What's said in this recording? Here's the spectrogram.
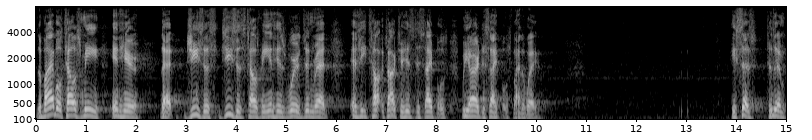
The Bible tells me in here that Jesus, Jesus tells me in his words in red, as he talked talk to his disciples, we are disciples, by the way. He says to them,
